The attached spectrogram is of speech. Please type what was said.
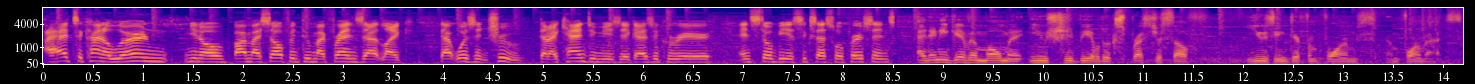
I had to kind of learn, you know, by myself and through my friends that like, that wasn't true, that I can do music as a career and still be a successful person. At any given moment, you should be able to express yourself using different forms and formats.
